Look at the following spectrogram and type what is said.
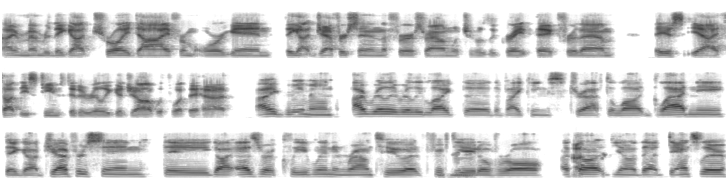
I remember they got Troy Dye from Oregon. They got Jefferson in the first round, which was a great pick for them. They just, yeah, I thought these teams did a really good job with what they had. I agree, man. I really, really like the the Vikings draft a lot. Gladney, they got Jefferson, they got Ezra Cleveland in round two at 58 mm-hmm. overall. I That's thought, you know, that Dantzler,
